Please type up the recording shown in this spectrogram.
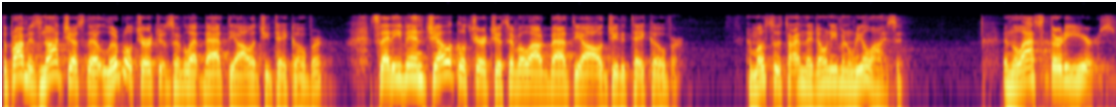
The problem is not just that liberal churches have let bad theology take over, it's that evangelical churches have allowed bad theology to take over. And most of the time, they don't even realize it. In the last 30 years,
